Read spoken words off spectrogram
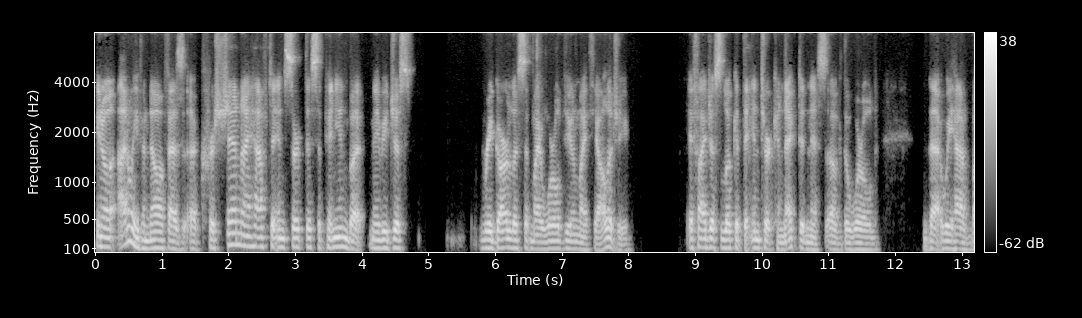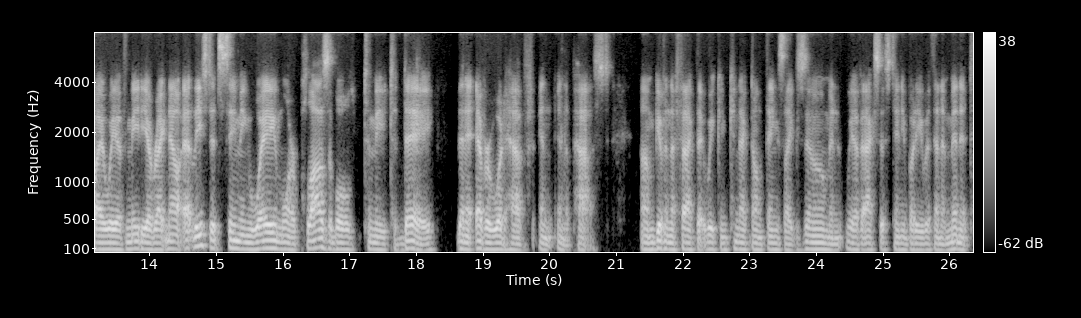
you know, I don't even know if as a Christian I have to insert this opinion, but maybe just regardless of my worldview and my theology, if I just look at the interconnectedness of the world that we have by way of media right now, at least it's seeming way more plausible to me today than it ever would have in, in the past. Um, given the fact that we can connect on things like Zoom and we have access to anybody within a minute.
